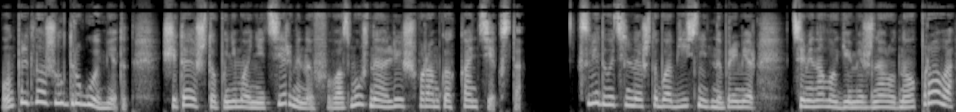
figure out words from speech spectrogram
Он предложил другой метод, считая, что понимание терминов возможно лишь в рамках контекста. Следовательно, чтобы объяснить, например, терминологию международного права,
